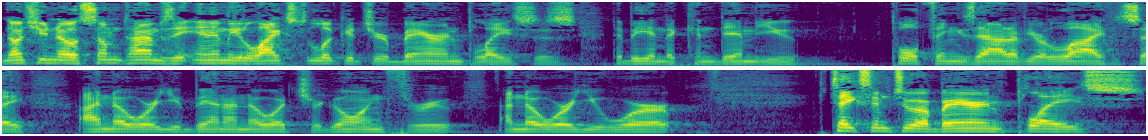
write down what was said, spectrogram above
Don't you know sometimes the enemy likes to look at your barren places to begin to condemn you, pull things out of your life and say, I know where you've been, I know what you're going through, I know where you were takes him to a barren place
